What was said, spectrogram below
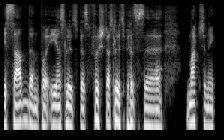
i sadden på, i en slutspels, första slutspelsmatchen i,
